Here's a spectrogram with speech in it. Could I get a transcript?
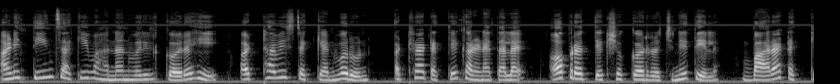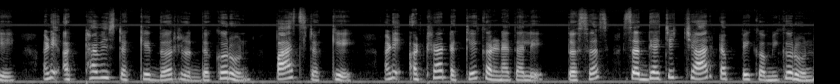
आणि तीन चाकी वाहनांवरील करही अठ्ठावीस टक्क्यांवरून अठरा टक्के करण्यात आलाय. अप्रत्यक्ष कर रचनेतील बारा टक्के आणि अठ्ठावीस टक्के दर रद्द करून पाच टक्के आणि अठरा टक्के करण्यात आले. तसंच सध्याचे चार टप्पे कमी करून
